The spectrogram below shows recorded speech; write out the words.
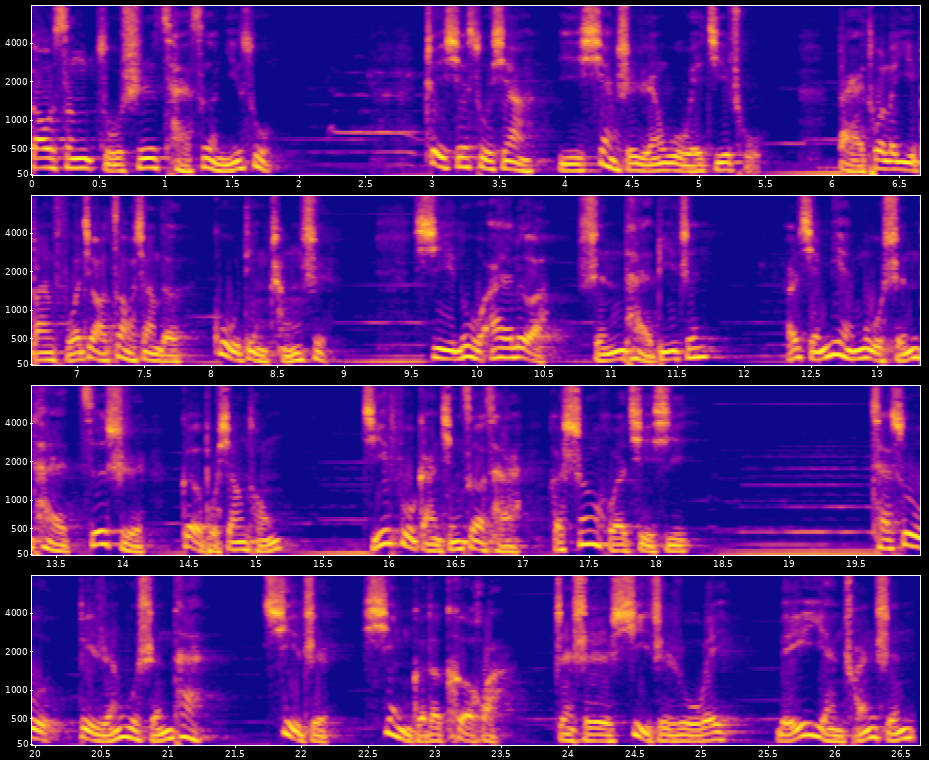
高僧祖师彩色泥塑。这些塑像以现实人物为基础，摆脱了一般佛教造像的固定程式，喜怒哀乐神态逼真。而且面目神态姿势各不相同，极富感情色彩和生活气息。彩塑对人物神态、气质、性格的刻画，真是细致入微，眉眼传神，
